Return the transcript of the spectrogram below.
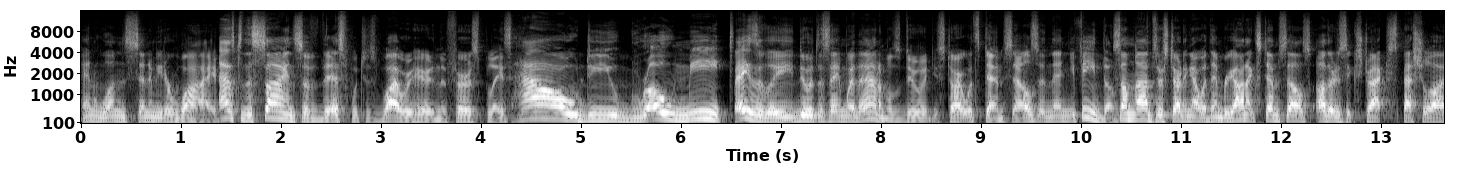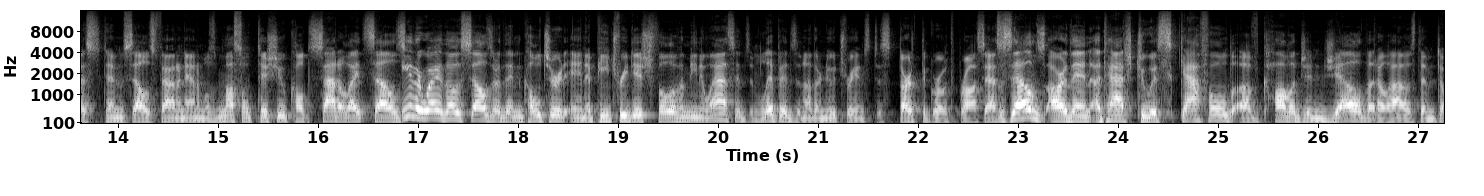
and 1 centimeter wide. As to the science of this, which is why we're here in the first place, how do you grow meat? Basically, you do it the same way the animals do it. You start with stem cells and then you feed them. Some labs are starting out with embryonic stem cells, others extract specialized stem cells found in animals' muscle tissue called satellite cells cells. Either way, those cells are then cultured in a petri dish full of amino acids and lipids and other nutrients to start the growth process. The cells are then attached to a scaffold of collagen gel that allows them to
